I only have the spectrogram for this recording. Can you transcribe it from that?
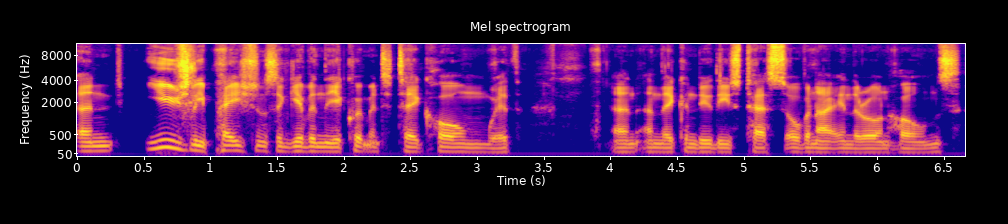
and usually patients are given the equipment to take home with, and, and they can do these tests overnight in their own homes.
